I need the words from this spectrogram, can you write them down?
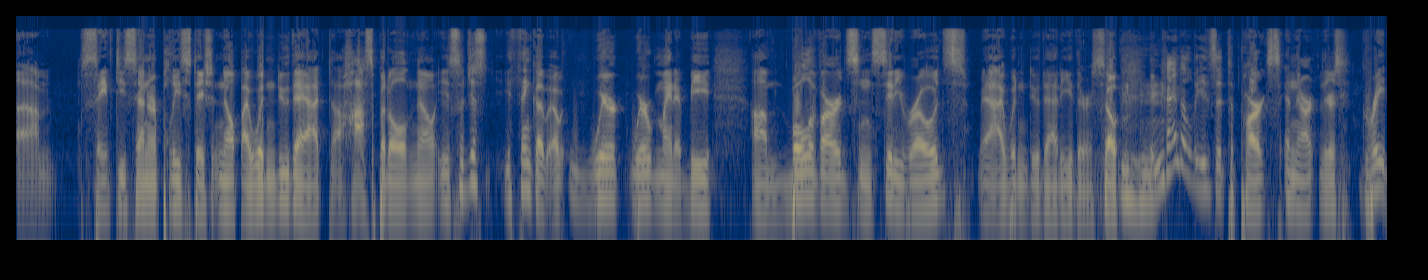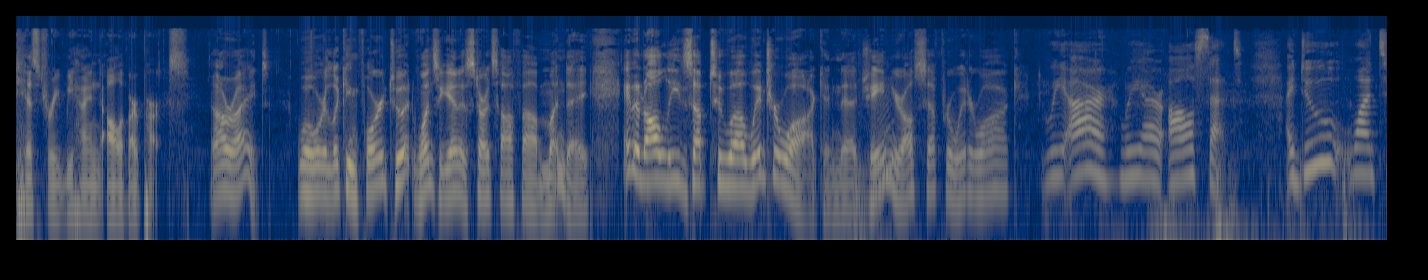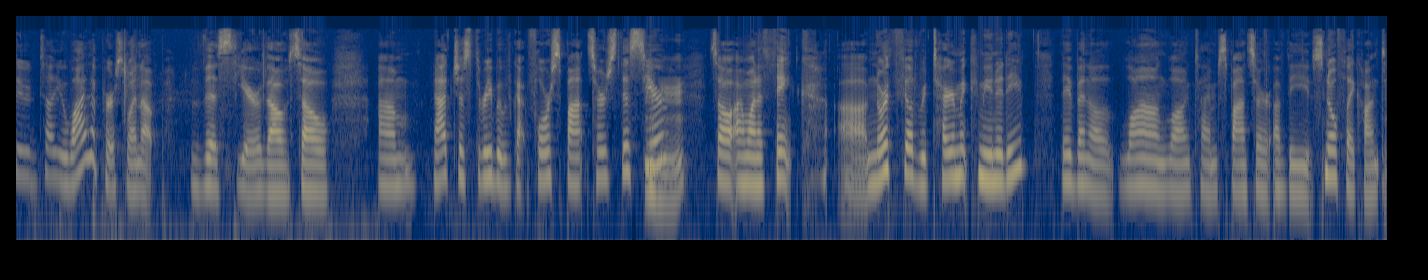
Um, safety center, police station. Nope, I wouldn't do that. A hospital, no. So just you think of uh, where where might it be? Um, boulevards and city roads. Yeah, I wouldn't do that either. So it kind of leads it to parks, and there are, there's great history behind all of our parks. All right. Well, we're looking forward to it. Once again, it starts off uh, Monday, and it all leads up to uh, Winter Walk. And uh, Jane, you're all set for Winter Walk. We are. We are all set. I do want to tell you why the purse went up this year, though. So, um, not just three, but we've got four sponsors this year. So, I want to thank uh, Northfield Retirement Community. They've been a long, long time sponsor of the Snowflake Hunt.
